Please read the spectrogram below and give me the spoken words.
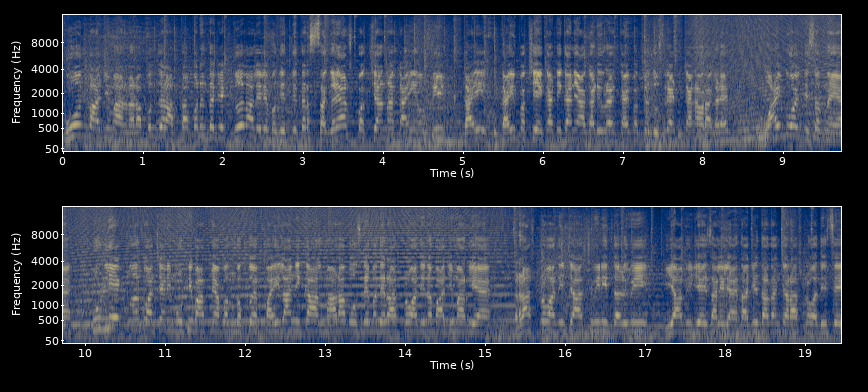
कोण बाजी मारणार? आपण जर आतापर्यंत जे कल आलेले बघितले तर सगळ्याच पक्षांना काही अंशी काही काही पक्ष एका ठिकाणी आघाडीवर आहेत काही पक्ष दुसऱ्या ठिकाणावर आघाडी आहेत. वाईट वॉच दिसत नाही आहे. पुढली एक महत्वाची आणि मोठी बातमी आपण बघतोय. पहिला निकाल माडा भोसरेमध्ये राष्ट्रवादीनं बाजी मारली आहे. राष्ट्रवादीच्या अश्विनी दळवी या विजयी झालेल्या आहेत. अजितदादांच्या राष्ट्रवादीचे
